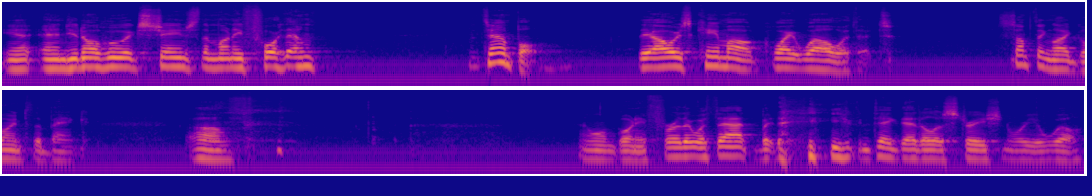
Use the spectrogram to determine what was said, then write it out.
And you know who exchanged the money for them? The temple. They always came out quite well with it. Something like going to the bank. Um, I won't go any further with that, but you can take that illustration where you will.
